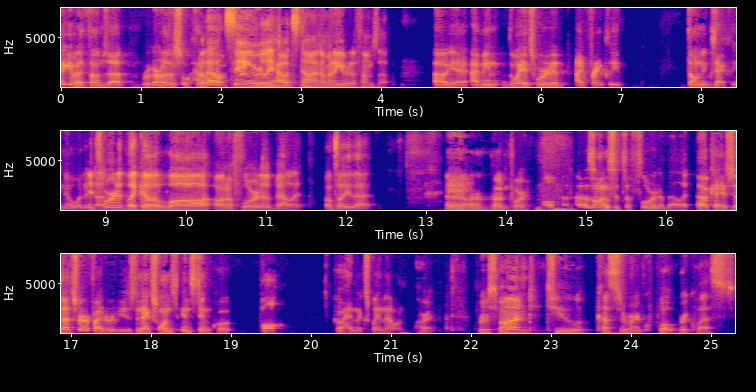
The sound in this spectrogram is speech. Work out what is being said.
I give it a thumbs up regardless of how. Without seeing really how it's done, I'm going to give it a thumbs up. oh yeah, I mean the way it's worded, I frankly don't exactly know what it It's does. worded like a law on a Florida ballot. I'll tell you that. I don't know what I'm voting for. As long as it's a Florida ballot. Okay, so that's verified reviews. The next one's instant quote. Paul, go ahead and explain that one. All right. Respond to customer quote requests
